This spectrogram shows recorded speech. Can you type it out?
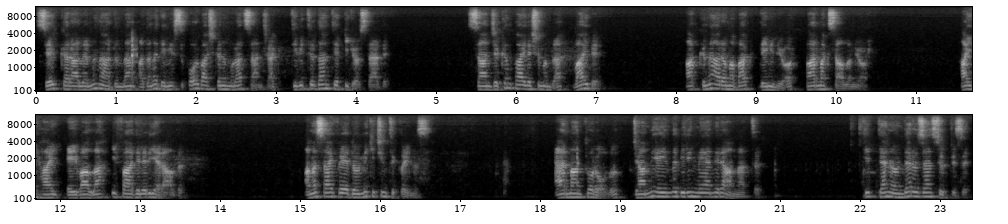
Sevk kararlarının ardından Adana Demirspor Başkanı Murat Sancak, Twitter'dan tepki gösterdi. Sancak'ın paylaşımında, vay be, hakkını arama bak deniliyor, parmak sallanıyor. Hay hay, eyvallah ifadeleri yer aldı. Ana sayfaya dönmek için tıklayınız. Erman Toroğlu, canlı yayında bilinmeyenleri anlattı. Tipten Önder Özen sürprizi.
